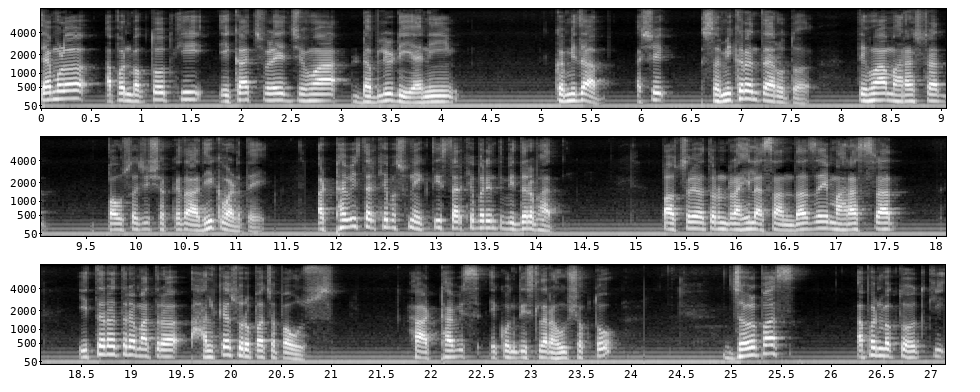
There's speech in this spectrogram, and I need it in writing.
त्यामुळं आपण बघतो की एकाच वेळेस जेव्हा डब्ल्यू डी आणि कमी दाब असे समीकरण तयार होतं तेव्हा महाराष्ट्रात पावसाची शक्यता अधिक वाढते. अठ्ठावीस तारखेपासून एकतीस तारखेपर्यंत विदर्भात पावसाळी वातावरण राहील असा अंदाज आहे महाराष्ट्रात इतरत्र मात्र हलक्या स्वरूपाचा पाऊस हा अठ्ठावीस एकोणतीसला राहू शकतो. जवळपास आपण बघतो की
